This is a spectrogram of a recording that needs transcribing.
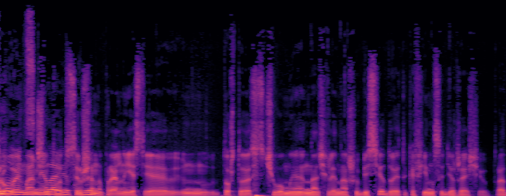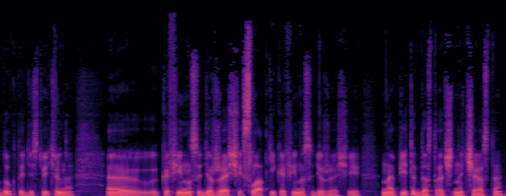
другой момент, вот совершенно да. правильно, если то, что, с чего мы начали нашу беседу, это кофеиносодержащие продукты, действительно, э, кофеиносодержащий, сладкий кофеиносодержащий напиток достаточно часто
